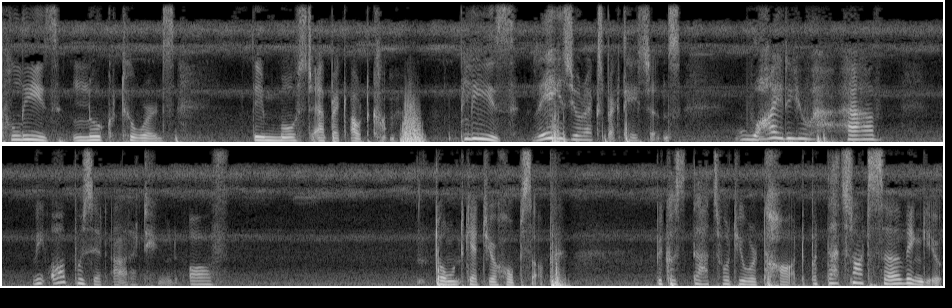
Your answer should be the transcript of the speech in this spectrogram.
Please look towards the most epic outcome. Please raise your expectations. Why do you have the opposite attitude of don't get your hopes up because that's what you were taught, but that's not serving you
